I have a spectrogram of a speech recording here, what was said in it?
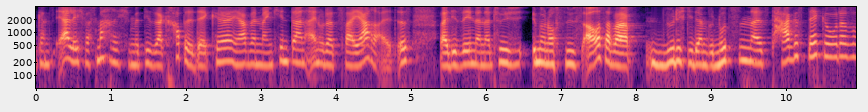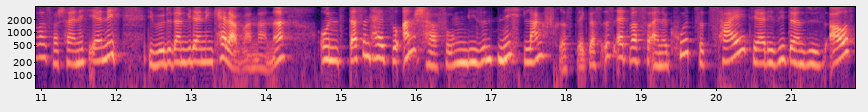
ganz ehrlich, was mache ich mit dieser Krabbeldecke, ja, wenn mein Kind dann ein oder zwei Jahre alt ist? Weil die sehen dann natürlich immer noch süß aus, aber würde ich die dann benutzen als Tagesdecke oder sowas? Wahrscheinlich eher nicht. Die würde dann wieder in den Keller wandern, ne? Und das sind halt so Anschaffungen, die sind nicht langfristig. Das ist etwas für eine kurze Zeit, ja, die sieht dann süß aus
